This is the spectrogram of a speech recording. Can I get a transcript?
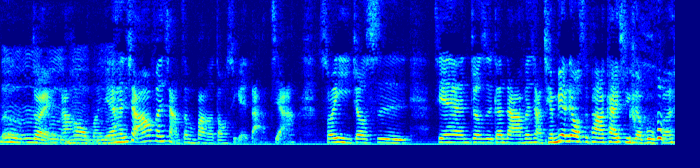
的，嗯、对、嗯，然后我们也很想要分享这么棒的东西给大家，嗯、所以就是今天就是跟大家分享前面六十趴开心的部分。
